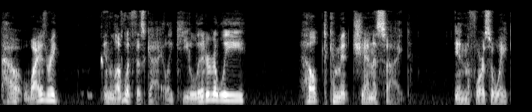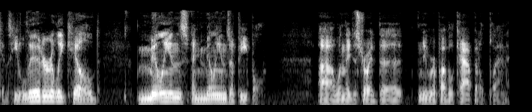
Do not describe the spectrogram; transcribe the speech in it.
how? Why is Rey in love with this guy? Like, he literally helped commit genocide in The Force Awakens. He literally killed millions and millions of people uh, when they destroyed the New Republic capital planet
